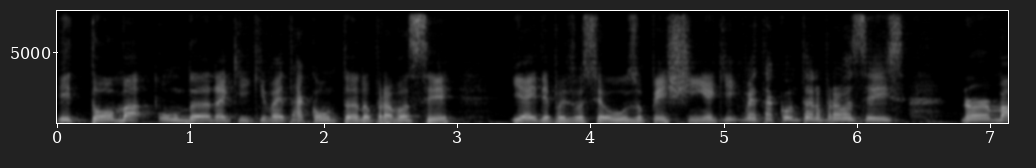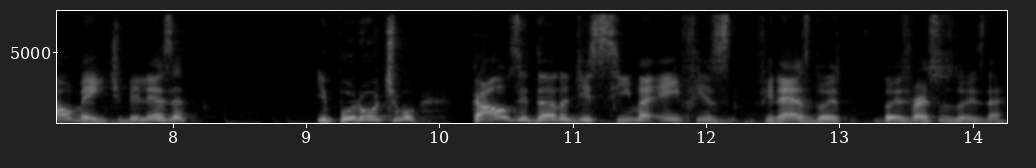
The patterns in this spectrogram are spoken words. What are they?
e toma um dano aqui que vai estar tá contando para você. E aí depois você usa o peixinho aqui que vai estar tá contando para vocês normalmente, beleza? E por último, cause dano de cima em finés 2, 2 versus 2, né?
